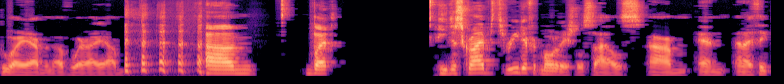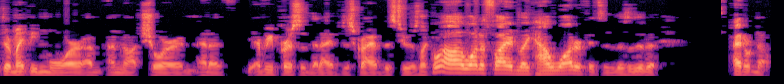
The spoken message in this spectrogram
who I am and of where I am. um, but he described three different motivational styles, um, and and I think there might be more. I'm I'm not sure, and, and I've, every person that I've described this to is like, well, I want to find like how water fits into this. I don't know,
